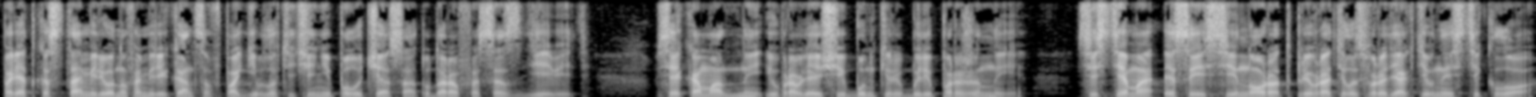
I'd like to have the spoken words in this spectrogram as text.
Порядка 100 миллионов американцев погибло в течение получаса от ударов СС-9. Все командные и управляющие бункеры были поражены. Система SAC NORAD превратилась в радиоактивное стекло,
